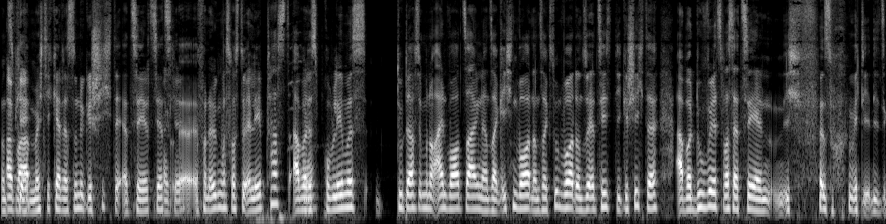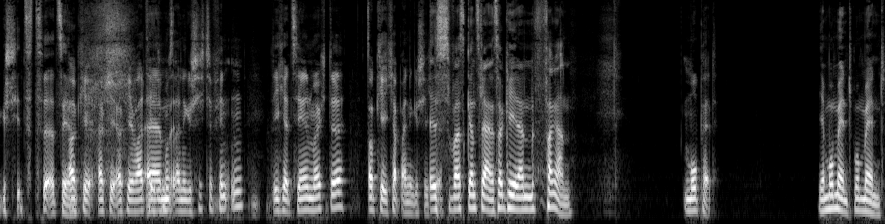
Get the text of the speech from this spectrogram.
Und Okay. zwar möchte ich gerne, dass du eine Geschichte erzählst jetzt Okay. äh, von irgendwas, was du erlebt hast. Aber Ja. das Problem ist, du darfst immer nur ein Wort sagen, dann sag ich ein Wort, dann sagst du ein Wort und so erzählst du die Geschichte. Aber du willst was erzählen und ich versuche mit dir diese Geschichte zu erzählen. Okay, okay, okay, warte, ich Ähm, muss eine Geschichte finden, die ich erzählen möchte. Okay, ich habe eine Geschichte. Ist was ganz Kleines. Okay, dann fang an. Moped. Ja, Moment, Moment.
